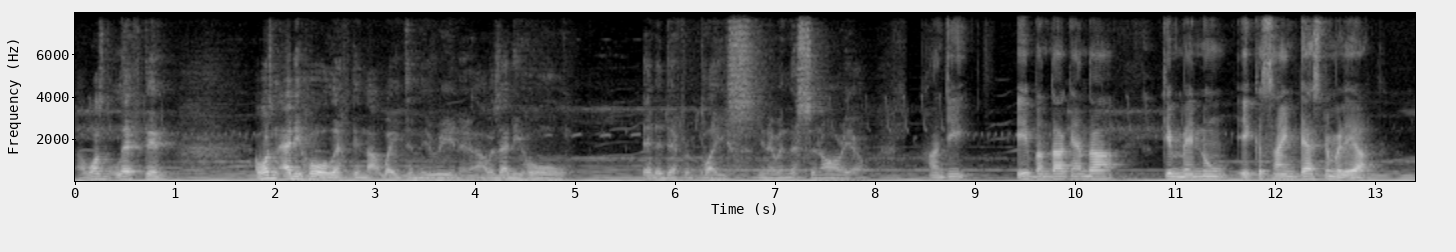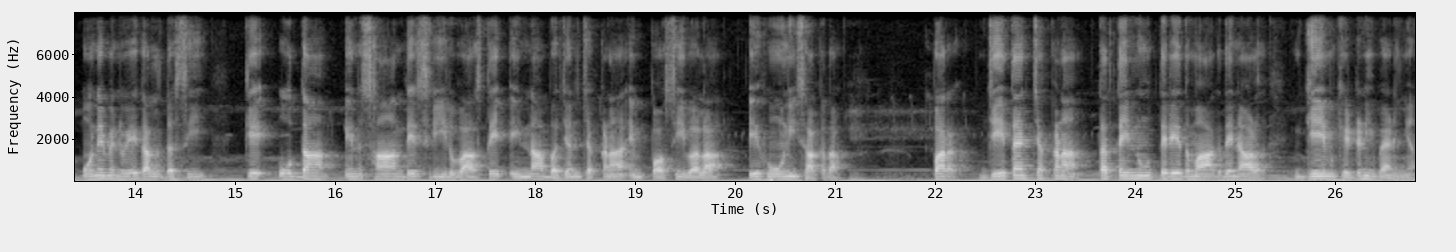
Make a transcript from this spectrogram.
I wasn't lifting, I wasn't Eddie Hall lifting that weight in the arena. I was Eddie Hall in a different place, you know, in this scenario. ਹਾਂਜੀ ਇਹ ਬੰਦਾ ਕਹਿੰਦਾ ਕਿ ਮੈਨੂੰ ਇੱਕ ਸਾਇੰਟਿਸਟ ਮਿਲਿਆ ਉਹਨੇ ਮੈਨੂੰ ਇਹ ਗੱਲ ਦੱਸੀ ਕਿ ਉਦਾਂ ਇਨਸਾਨ ਦੇ ਸਰੀਰ ਵਾਸਤੇ ਇੰਨਾ ਵਜਨ ਚੱਕਣਾ ਇੰਪੋਸੀਬਲ ਆ ਇਹ ਹੋ ਨਹੀਂ ਸਕਦਾ ਪਰ ਜੇ ਤੈਂ ਚੱਕਣਾ ਤਾਂ ਤੈਨੂੰ ਤੇਰੇ ਦਿਮਾਗ ਦੇ ਨਾਲ ਗੇਮ ਖੇਡਣੀ ਪੈਣੀ ਆ।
